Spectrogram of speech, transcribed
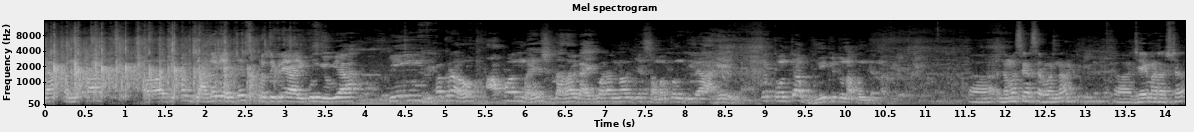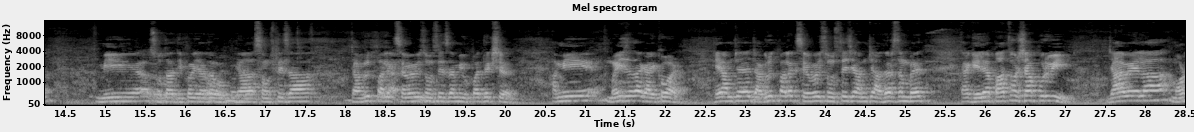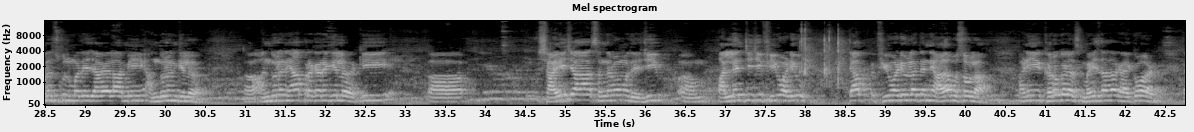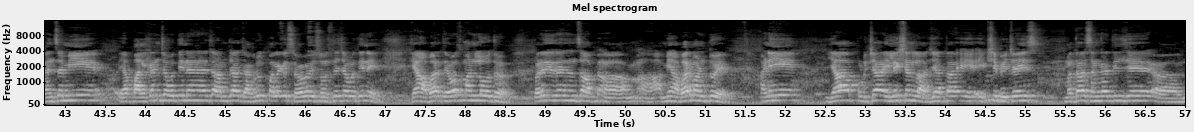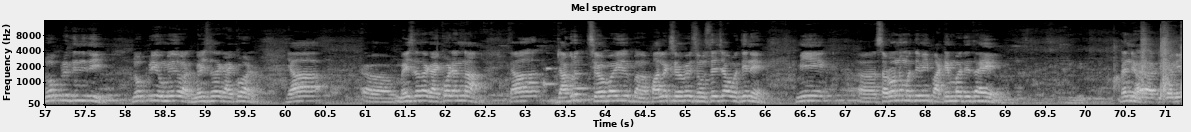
या संदर्भात दीपक जाधव यांच्याच प्रतिक्रिया ऐकून घेऊया की दीपकराव आपण महेश दादा गायकवाडांना जे समर्थन दिलं आहे ते कोणत्या भूमिकेतून आपण त्यांना दिलं नमस्कार सर्वांना. जय महाराष्ट्र. मी स्वतः दीपक यादव या संस्थेचा जागृत पालक सेवाभावी संस्थेचा मी उपाध्यक्ष. आम्ही महेशदादा गायकवाड हे आमच्या जागृत पालक सेवाभावी संस्थेचे आमचे आधारस्तंभ आहेत. या गेल्या पाच वर्षापूर्वी ज्या वेळेला मॉडर्न स्कूलमध्ये ज्या वेळेला आम्ही आंदोलन केलं आंदोलन ह्या प्रकारे केलं की शाळेच्या संदर्भामध्ये जी पाल्यांची जी फी वाढीव त्या फी वाढीवला त्यांनी आळा बसवला. आणि खरोखरच महेशदादा गायकवाड त्यांचं मी या पालकांच्या वतीने आमच्या जागृत पालक सेवाभावी संस्थेच्या वतीने हे आभार तेव्हाच मानलं होतं. परत एकदा त्यांचा आभ- आम्ही आभार मानतो आहे आणि या पुढच्या इलेक्शनला जे आता ए एकशे बेचाळीस मतदारसंघातील जे लोकप्रतिनिधी लोकप्रिय उमेदवार महेशदादा गायकवाड या महेशदादा गायकवाड यांना या जागृत सेवाभावी पालक सेवाभावी संस्थेच्या वतीने मी अ, सर्वानुमते मी पाठिंबा देत आहे. धन्यवाद. या ठिकाणी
